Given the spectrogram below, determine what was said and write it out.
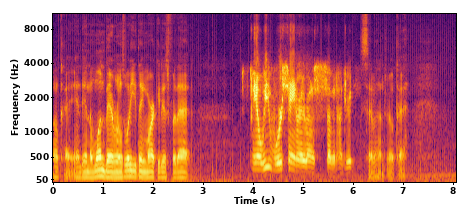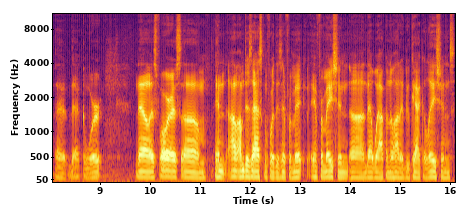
Okay, and then the one bedrooms. What do you think market is for that? You know, we we're saying right around seven hundred. Seven hundred. Okay, that that could work. Now, as far as um, and I- I'm just asking for this informa- information uh, that way I can know how to do calculations.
